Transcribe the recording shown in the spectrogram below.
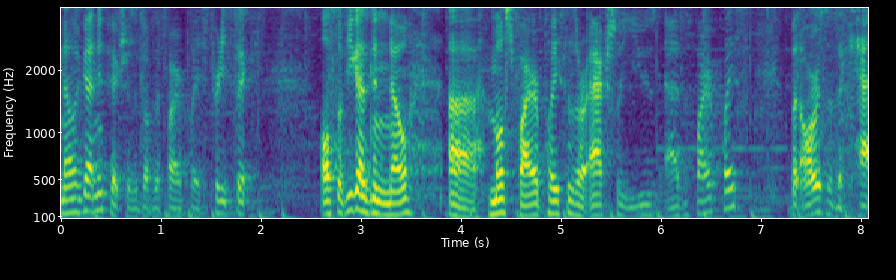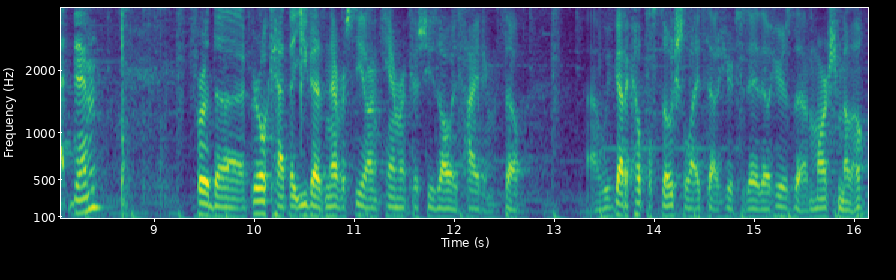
now we've got new pictures above the fireplace. Pretty sick. Also, if you guys didn't know, uh, most fireplaces are actually used as a fireplace, but ours is a cat den for the girl cat that you guys never see on camera because she's always hiding. So uh, we've got a couple socialites out here today though. Here's uh, Marshmallow.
